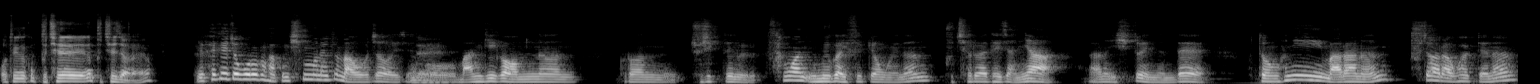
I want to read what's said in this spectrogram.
어떻게 됐건 부채는 부채잖아요. 회계적으로는 가끔 신문에도 나오죠. 이제 네. 뭐 만기가 없는 그런 주식들 상환 의무가 있을 경우에는 부채로 해야 되지 않냐라는 이슈도 있는데 보통 흔히 말하는 투자라고 할 때는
